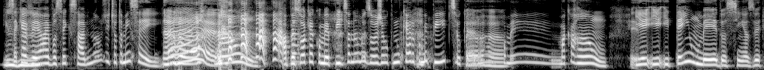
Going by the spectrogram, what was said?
O que você Uhum. quer ver? Ai, você que sabe. Não, gente, eu também sei. É. Não, a pessoa quer comer pizza, não, mas hoje eu não quero comer pizza, eu quero Aham. comer macarrão. E, e- e tem um medo, assim, às vezes.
